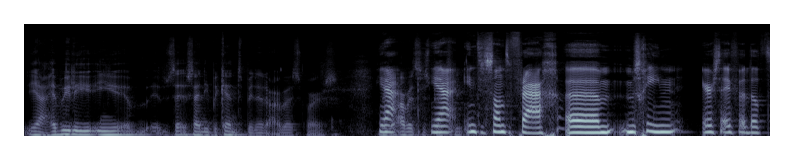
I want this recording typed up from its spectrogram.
ja, hebben jullie zijn die bekend binnen de arbeidsmarkt? Ja? Ja, interessante vraag. Ehm, misschien eerst even dat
